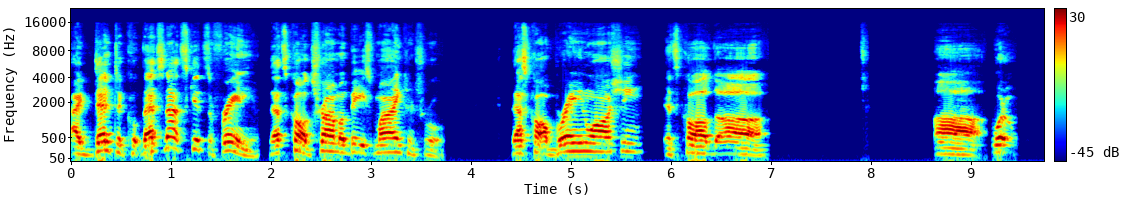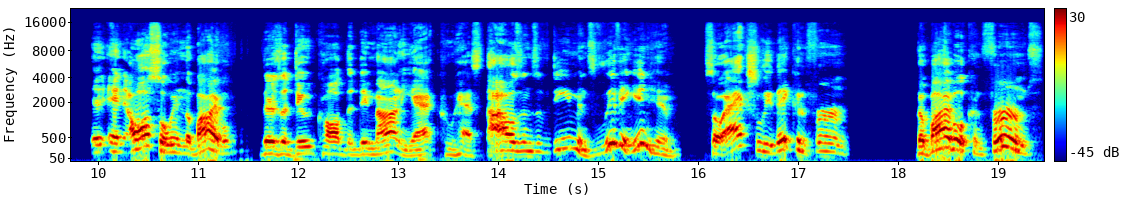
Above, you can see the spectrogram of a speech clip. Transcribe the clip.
identical. That's not schizophrenia. That's called trauma based mind control. That's called brainwashing. It's called uh uh what and also in the Bible there's a dude called the demoniac who has thousands of demons living in him. So actually they confirm the Bible confirms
